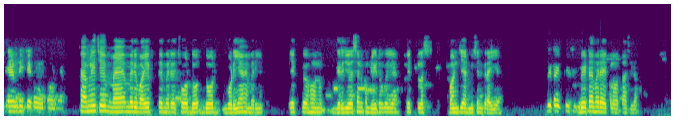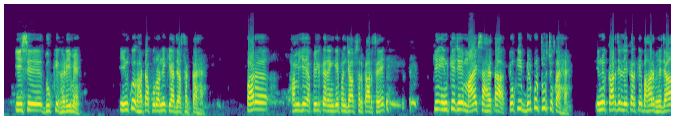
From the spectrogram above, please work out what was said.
ਫੈਮਿਲੀ ਚ ਕੌਣ ਕੌਣ ਹੈ ਫੈਮਿਲੀ 'ਚ ਮੈਂ ਮੇਰੀ ਵਾਈਫ ਤੇ ਮੇਰੇ ਛੋਟ ਦੋ ਦੋ ਗੁੜੀਆਂ ਹੈ ਮੇਰੀ ਇੱਕ ਹੁਣ ਗ੍ਰੈਜੂਏਸ਼ਨ ਕੰਪਲੀਟ ਹੋ ਗਈ ਹੈ ਇੱਕ ਪਲੱਸ 1 'ਚ ਐਡਮਿਸ਼ਨ ਕਰਾਈ ਹੈ ਬੇਟਾ ਇੱਥੇ ਸੀ ਬੇਟਾ ਮੇਰਾ ਇਕਲੌਤਾ ਸੀਗਾ इस दुख की घड़ी में इनको घाटा पूरा नहीं किया जा सकता है पर हम ये अपील करेंगे पंजाब सरकार से कि इनकी जो मायक सहायता, क्योंकि बिल्कुल टूट चुका है, इन्हें कर्ज लेकर के बाहर भेजा,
